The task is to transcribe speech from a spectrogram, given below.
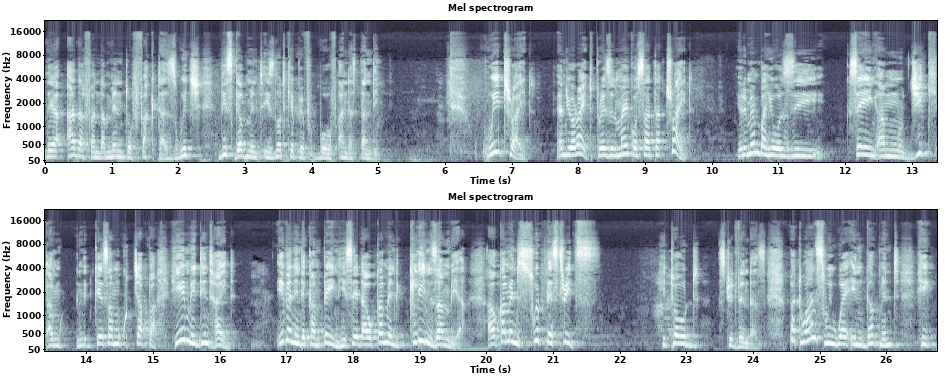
There are other fundamental factors which this government is not capable of understanding. We tried, and you're right, President Michael Sata tried. You remember he was uh, saying, I'm jik, I'm in case I'm kuchapa. Him, he didn't hide. Even in the campaign, he said, I'll come and clean Zambia. I'll come and sweep the streets. He told street vendors. But once we were in government, he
